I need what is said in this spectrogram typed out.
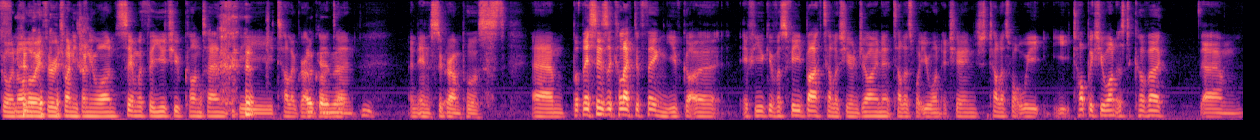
going all the way through 2021. Same with the YouTube content, the Telegram Okay, content, man. and Instagram posts. Um, but this is a collective thing. You've got to, if you give us feedback, tell us you're enjoying it, tell us what you want to change, tell us what we topics you want us to cover, um,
